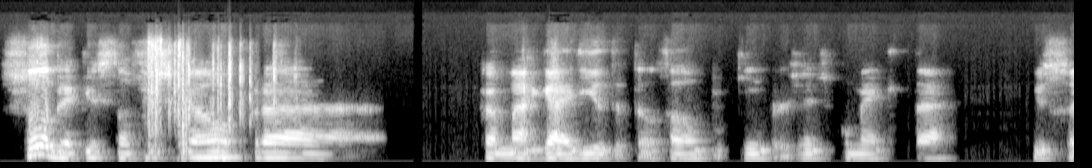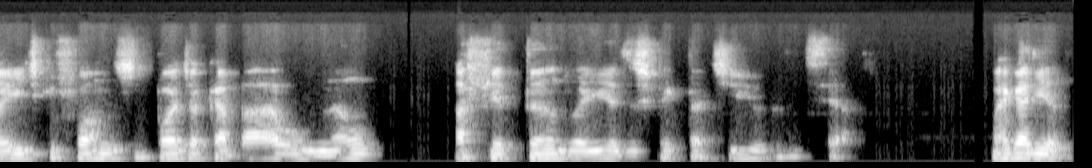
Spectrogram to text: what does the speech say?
sobre a questão fiscal para Margarida, para falar um pouquinho para a gente como é que está isso aí, de que forma isso pode acabar ou não afetando aí as expectativas, etc. Margarida.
